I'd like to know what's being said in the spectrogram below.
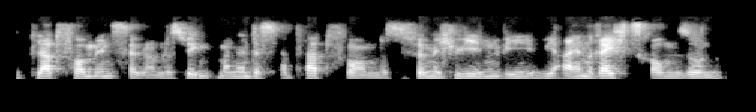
die Plattform Instagram. Deswegen, man nennt es ja Plattform. Das ist für mich wie, wie, wie ein Rechtsraum, so ein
